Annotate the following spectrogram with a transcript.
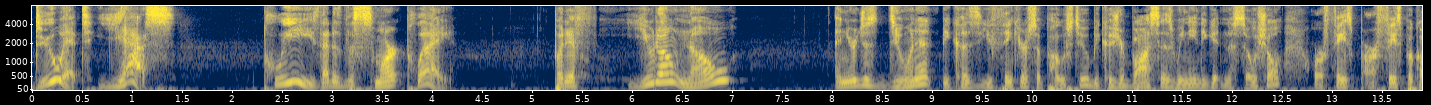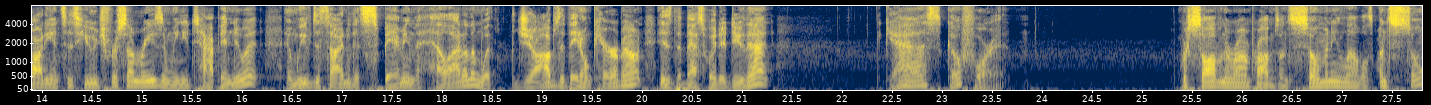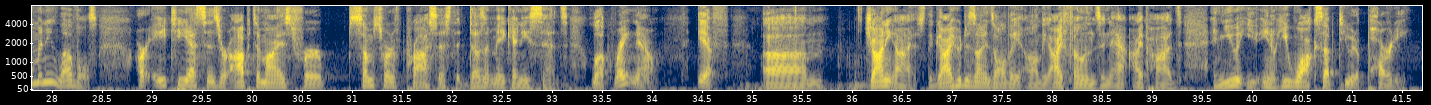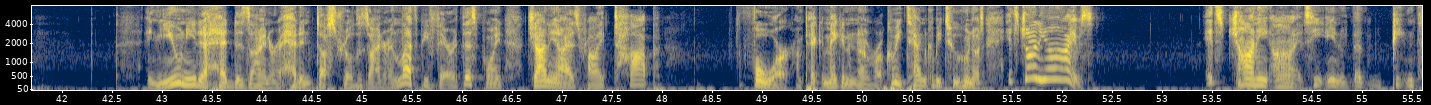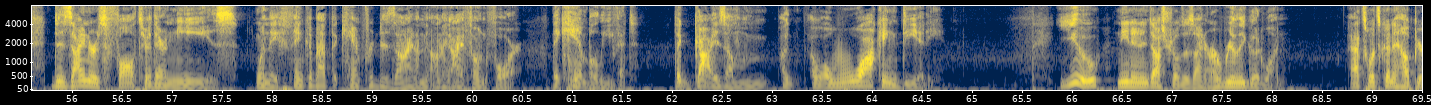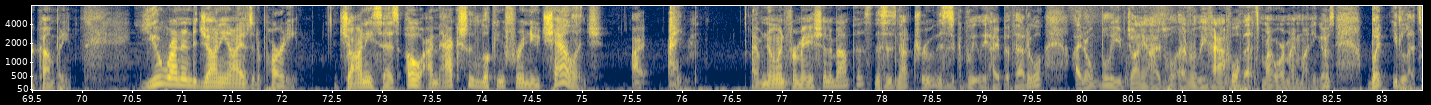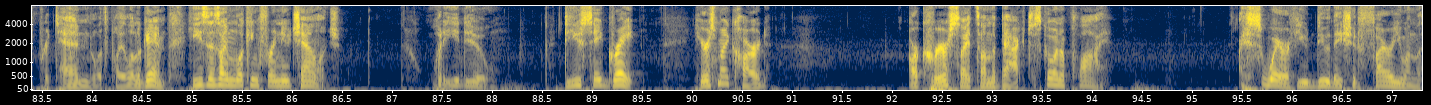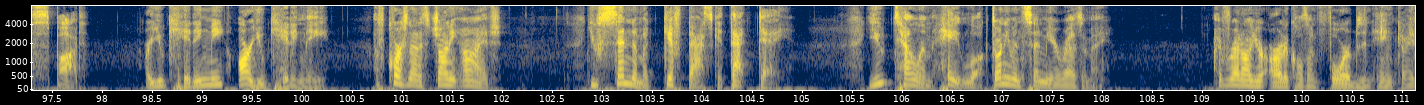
do it. Yes. Please, that is the smart play. But if you don't know and you're just doing it because you think you're supposed to, because your boss says we need to get into social, or face, our Facebook audience is huge for some reason, we need to tap into it, and we've decided that spamming the hell out of them with jobs that they don't care about is the best way to do that, I guess go for it. We're solving the wrong problems on so many levels. On so many levels. Our ATSs are optimized for some sort of process that doesn't make any sense. Look, right now, if um, Jony Ives, the guy who designs all the all the iPhones and iPods, and you, you you know he walks up to you at a party, and you need a head designer, a head industrial designer, and let's be fair, at this point, Johnny Ives probably top four. I'm picking making a number. Up. Could be ten, could be two. Who knows? It's Johnny Ives. It's Johnny Ives. He, you know, the, designers fall to their knees when they think about the chamfer design on the on the iPhone 4. They can't believe it. The guy's a, a, a walking deity. You need an industrial designer, a really good one. That's what's going to help your company. You run into Johnny Ives at a party. Johnny says, Oh, I'm actually looking for a new challenge. I, I, have no information about this. This is not true. This is completely hypothetical. I don't believe Johnny Ives will ever leave Apple. That's my where my money goes. But let's pretend. Let's play a little game. He says, I'm looking for a new challenge. What do you do? Do you say, Great, Here's my card. Our career site's on the back. Just go and apply. I swear, if you do, they should fire you on the spot. Are you kidding me? Are you kidding me? Of course not. It's Johnny Ives. You send him a gift basket that day. You tell him, hey, look, don't even send me a resume. I've read all your articles on Forbes and Inc., and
